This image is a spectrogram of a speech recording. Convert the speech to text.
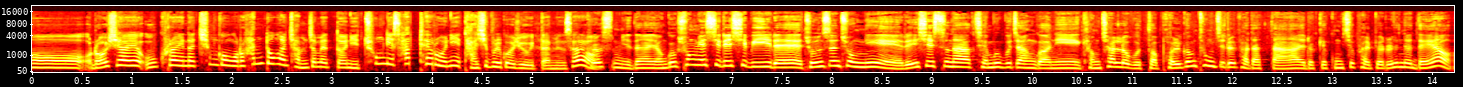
어, 러시아의 우크라이나 침공으로 한동안 잠잠했던 이 총리 사퇴론이 다시 불거지고 있다면서요? 그렇습니다. 영국 총리실이 12일에 존슨 총리, 리시 수낙 재무부 장관이 경찰로부터 벌금 통지를 받았다 이렇게 공식 발표를 했는데요.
